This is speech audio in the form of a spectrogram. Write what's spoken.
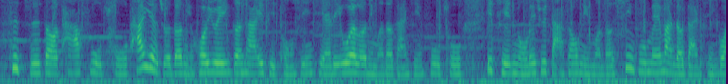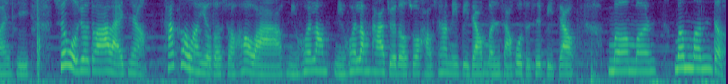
是值得他付出，他也觉得你会愿意跟他一起同心协力，为了你们的感情付出，一起努力去打造你们的幸福美满的感情关系。所以我觉得对他来讲。他可能有的时候啊，你会让你会让他觉得说，好像你比较闷骚，或者是比较闷闷闷闷的，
